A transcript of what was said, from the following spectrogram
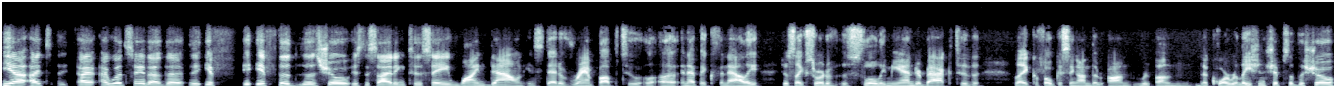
Yeah, I I, I would say that the if if the, the show is deciding to say wind down instead of ramp up to a, an epic finale, just like sort of slowly meander back to the like focusing on the on on the core relationships of the show,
